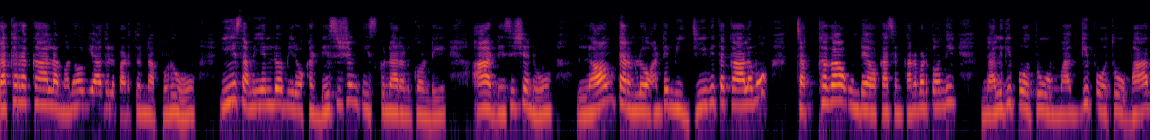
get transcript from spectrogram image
రకరకాల మనోవ్యాధులు పడుతున్నప్పుడు ఈ సమయంలో మీరు ఒక డెసిషన్ తీసుకున్నారనుకోండి ఆ డెసిషను లాంగ్ టర్మ్లో అంటే మీ జీవిత కాలము చక్కగా ఉండే అవకాశం కనబడుతోంది. నలిగిపోతూ మగ్గిపోతూ బాధ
